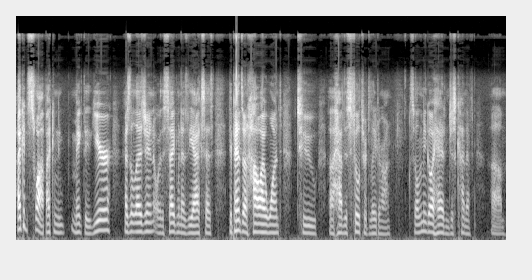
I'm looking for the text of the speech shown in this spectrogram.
I could swap. I can make the year as a legend or the segment as the axis. Depends on how I want to uh, have this filtered later on. So let me go ahead and just kind of um,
